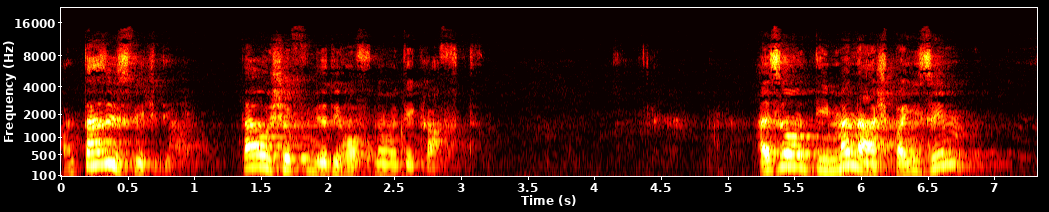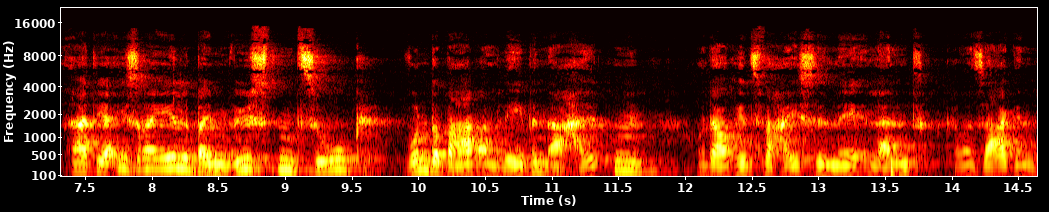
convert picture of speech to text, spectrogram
Und das ist wichtig. Daraus schöpfen wir die Hoffnung und die Kraft. Also die Manna-Speise hat ja Israel beim Wüstenzug wunderbar am Leben erhalten und auch ins verheißene Land, kann man sagen,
